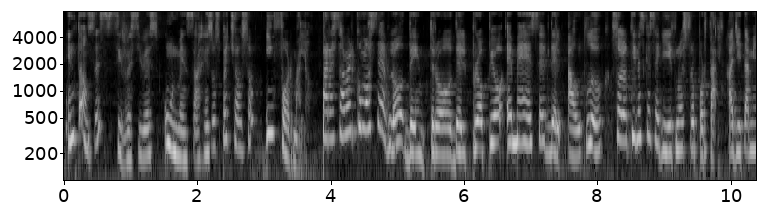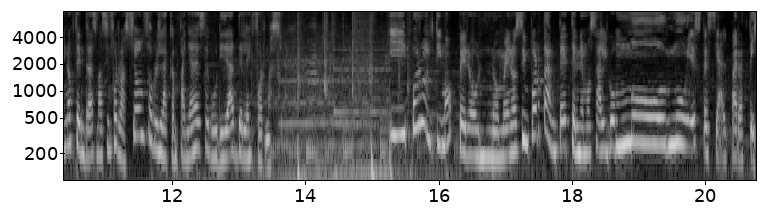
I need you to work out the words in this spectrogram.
Entonces, si recibes un mensaje sospechoso, infórmalo. Para saber cómo hacerlo dentro del propio MS del Outlook, solo tienes que seguir nuestro portal. Allí también obtendrás más información sobre la campaña de seguridad de la información. Y por último, pero no menos importante, tenemos algo muy, muy especial para ti.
